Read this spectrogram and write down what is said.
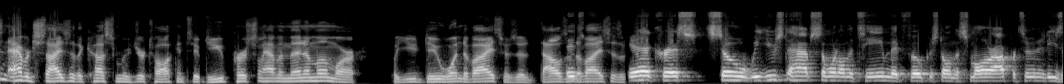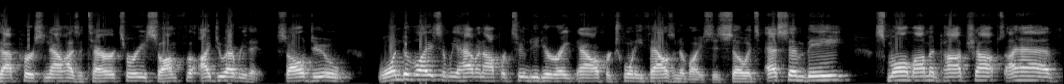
an average size of the customers you're talking to? Do you personally have a minimum or will you do one device or is it a thousand it's, devices? Yeah, Chris. So we used to have someone on the team that focused on the smaller opportunities. That person now has a territory. So I'm, I do everything. So I'll do one device and we have an opportunity right now for 20,000 devices. So it's SMB small mom and pop shops. I have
